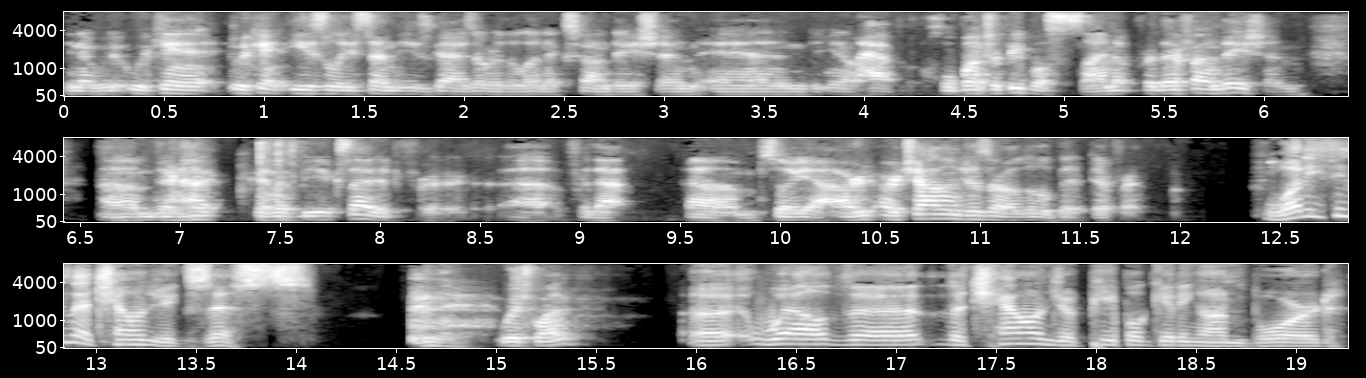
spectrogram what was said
you know we, we can't we can't easily send these guys over the linux foundation and you know have a whole bunch of people sign up for their foundation. Um, they're not going to be excited for uh, for that um, so yeah, our, our challenges are a little bit different. Why do you think that challenge exists? Which one? Uh, well, the the challenge of people getting on board,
